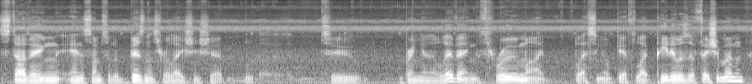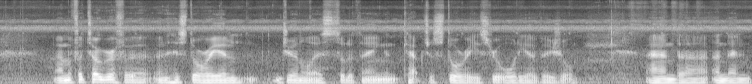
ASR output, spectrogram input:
studying in some sort of business relationship to bring in a living through my blessing or gift. Like Peter was a fisherman, I'm a photographer and historian, journalist sort of thing, and capture stories through audio visual, and uh, and then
